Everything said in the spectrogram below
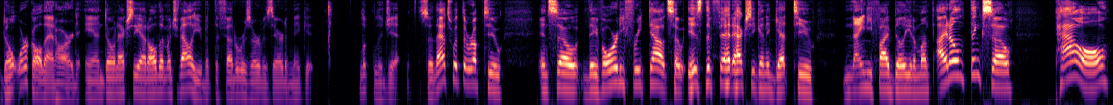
don't work all that hard and don't actually add all that much value, but the Federal Reserve is there to make it look legit. So that's what they're up to. And so they've already freaked out. So is the Fed actually going to get to 95 billion a month? I don't think so. Powell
